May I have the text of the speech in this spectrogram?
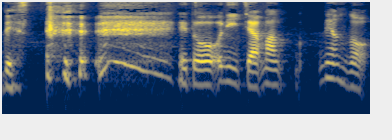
です。えっと、お兄ちゃん、まあ、ね、あの、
